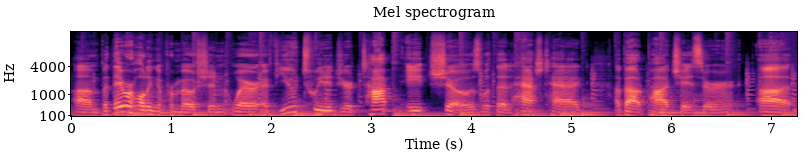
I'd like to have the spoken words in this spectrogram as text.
Um, but they were holding a promotion where if you tweeted your top eight shows with a hashtag about Podchaser, uh,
